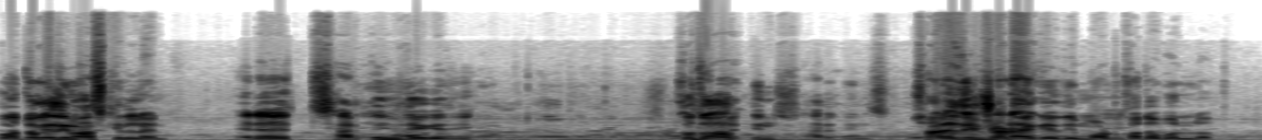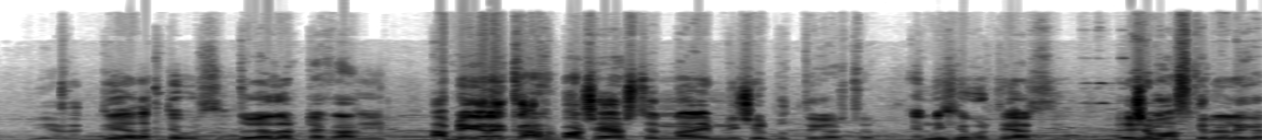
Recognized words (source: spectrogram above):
কত কেজি মাছ কিনলেন? এটা সাড়ে তিনশো কেজি। কত? সাড়ে তিনশো সাড়ে তিনশো। সাড়ে তিনশো টাকা কেজি মোট কত বলল? দুই হাজার টাকা পড়ছে দুই হাজার টাকা। আপনি এখানে কার বাসায় আসছেন না এমনি শেরপুর থেকে আসছেন? এমনি শেরপুর থেকে আসছি। এসে মাছ কিনে লেগে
